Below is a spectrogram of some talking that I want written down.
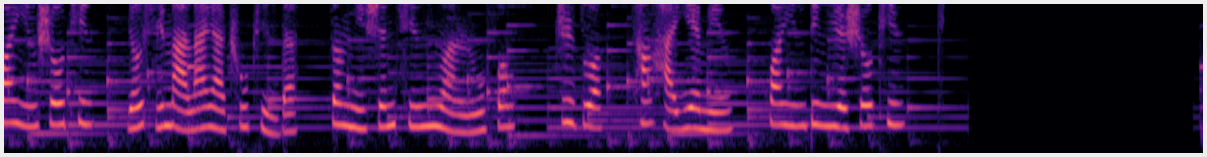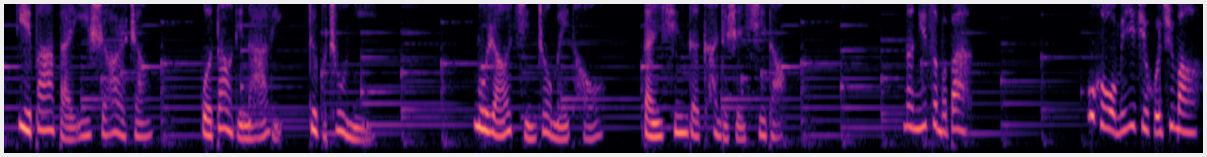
欢迎收听由喜马拉雅出品的《赠你深情暖如风》，制作沧海夜明。欢迎订阅收听。第八百一十二章，我到底哪里对不住你？穆饶紧皱眉头，担心的看着沈西道：“那你怎么办？不和我们一起回去吗？”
